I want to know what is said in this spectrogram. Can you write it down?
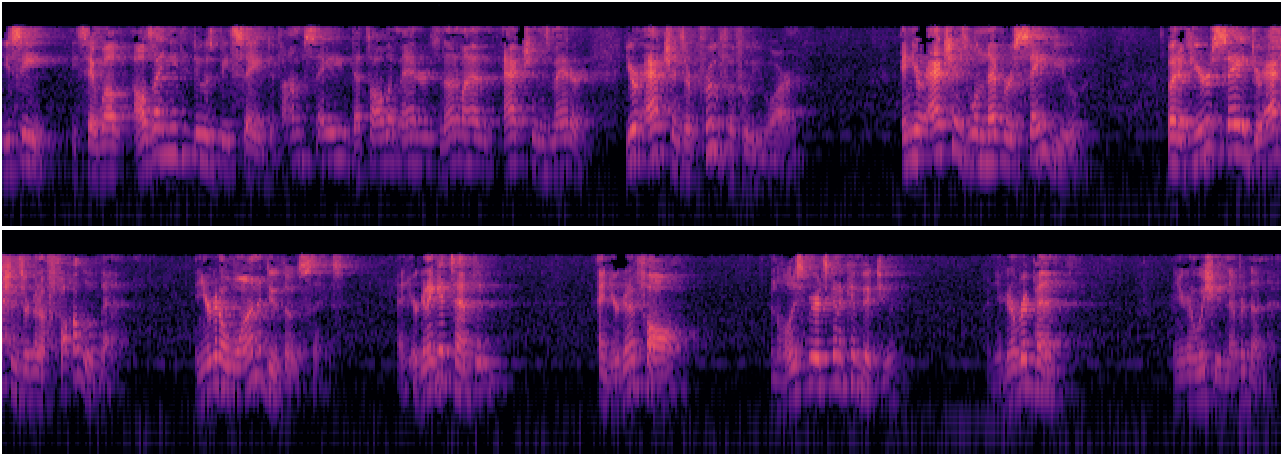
You see, you say, Well, all I need to do is be saved. If I'm saved, that's all that matters. None of my actions matter. Your actions are proof of who you are. And your actions will never save you. But if you're saved, your actions are going to follow that. And you're going to want to do those things. And you're going to get tempted. And you're going to fall. And the Holy Spirit's going to convict you. And you're going to repent. And you're going to wish you'd never done that.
